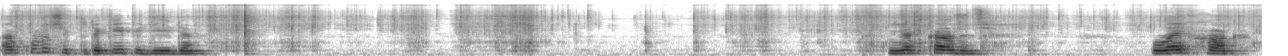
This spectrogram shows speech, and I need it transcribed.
А куличок такий підійде. Як кажуть, лайфхак.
